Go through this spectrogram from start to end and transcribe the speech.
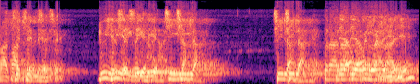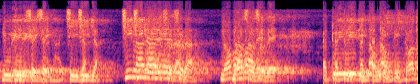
ဘာဖြစ်လဲဆိုလူရဲ့စိတ်လေးဟာကြီးလာကြီးလာတရားတရားဝင်လာရင်လူတွေစိတ်စိတ်ကြီးလာကြီးလာတယ်ဆိုတာလောဘဆိုတဲ့အတွေးတွေအနောက်တွေဒေါသ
